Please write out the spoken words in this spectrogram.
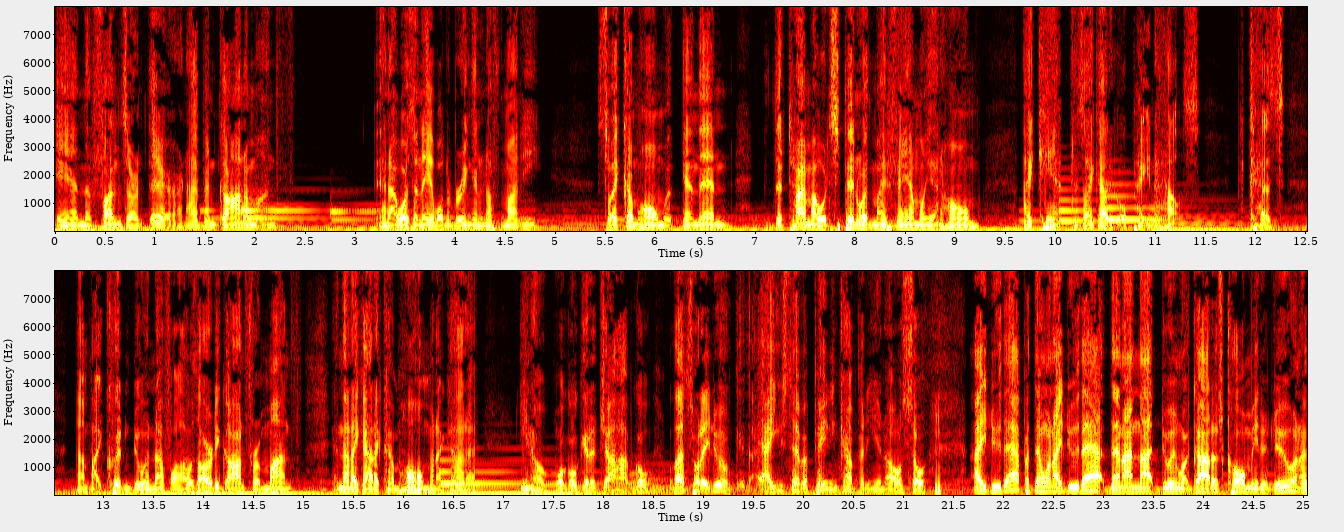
and the funds aren't there, and I've been gone a month, and I wasn't able to bring in enough money, so I come home, and then the time I would spend with my family at home, I can't because I got to go paint a house because um, I couldn't do enough while I was already gone for a month, and then I got to come home and I got to, you know, well, go get a job. Go. Well, that's what I do. I I used to have a painting company, you know, so I do that. But then when I do that, then I'm not doing what God has called me to do, and I,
